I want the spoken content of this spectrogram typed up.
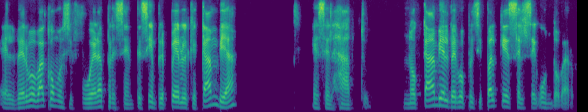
El verbo va como si fuera presente simple, pero el que cambia es el have to. No cambia el verbo principal, que es el segundo verbo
